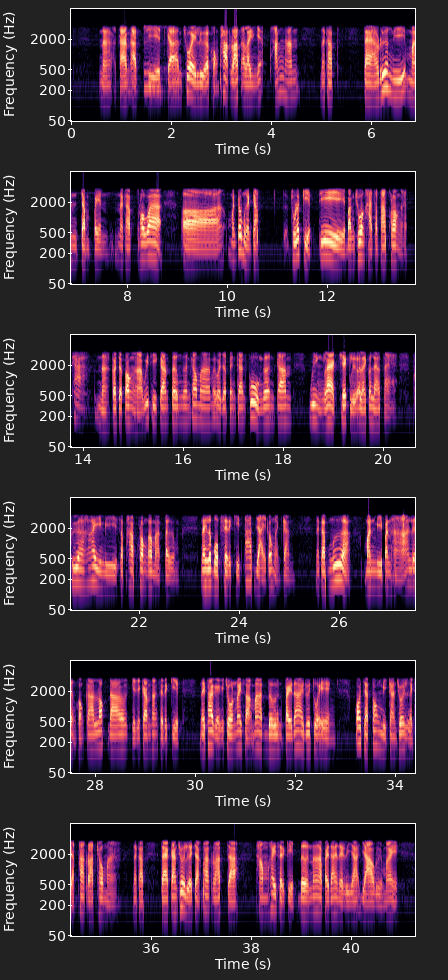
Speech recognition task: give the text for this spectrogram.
นะการอัดฉีดอืมการช่วยเหลือของภาครัฐอะไรเงี้ยทั้งนั้นนะครับ แต่เรื่องนี้มันจำเป็นนะครับ เพราะว่าเอ่อมันก็เหมือนกับธุรกิจที่บางช่วงขาดสภาพคล่องอะค่ะนะก็จะต้องหาวิธีการเติมเงินเข้ามา ไม่ว่าจะเป็นการกู้เงินการวิ่งแลกเช็คหรืออะไรก็แล้วแต่ เพื่อให้มีสภาพคล่องเข้ามาเติม ในระบบเศรษฐกิจภาพใหญ่ก็เหมือนกันนะครับ เมื่อมันมีปัญหาเรื่องของการล็อกดาวน์กิจกรรมทางเศรษฐกิจ ในภาคเอกชนไม่สามารถเดินไปได้ด้วยตัวเอง ก็จะต้องมีการช่วยเหลือจากภาครัฐเข้ามานะครับ แต่การช่วยเหลือจากภาครัฐจะทำให้เศรษฐกิจเดินหน้าไปได้ในระยะยาวหรือไม่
